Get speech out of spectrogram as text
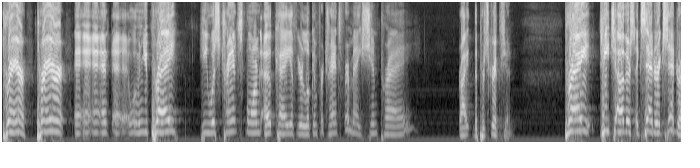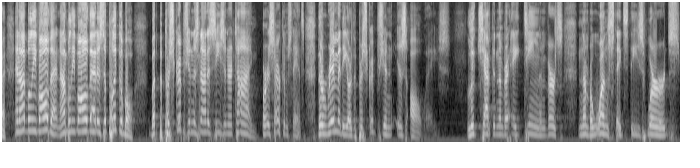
Prayer, prayer, and, and, and when you pray, he was transformed. Okay, if you're looking for transformation, pray. Right? The prescription. Pray, teach others, etc., etc. And I believe all that, and I believe all that is applicable. But the prescription is not a season or time or a circumstance. The remedy or the prescription is always. Luke chapter number 18 and verse number 1 states these words.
